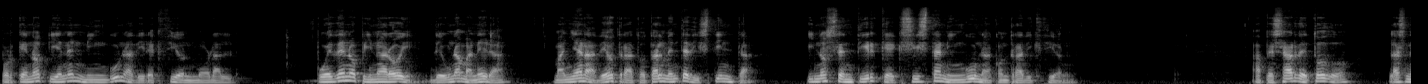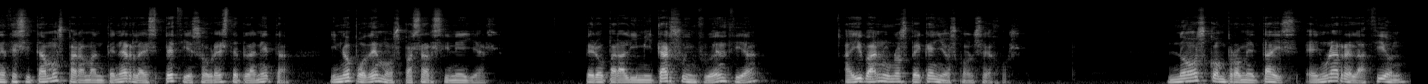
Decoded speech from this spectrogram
porque no tienen ninguna dirección moral. Pueden opinar hoy de una manera, mañana de otra totalmente distinta, y no sentir que exista ninguna contradicción. A pesar de todo, las necesitamos para mantener la especie sobre este planeta, y no podemos pasar sin ellas. Pero para limitar su influencia, ahí van unos pequeños consejos. No os comprometáis en una relación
